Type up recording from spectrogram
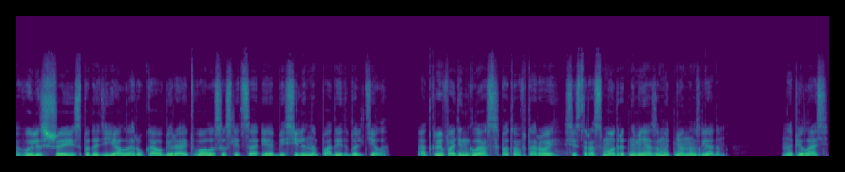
Вылезшая из-под одеяла, рука убирает волосы с лица и обессиленно падает вдоль тела. Открыв один глаз, потом второй, сестра смотрит на меня замутненным взглядом. Напилась.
